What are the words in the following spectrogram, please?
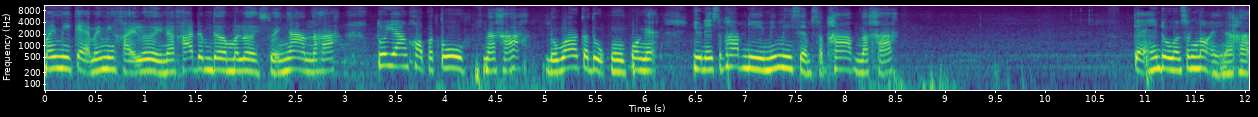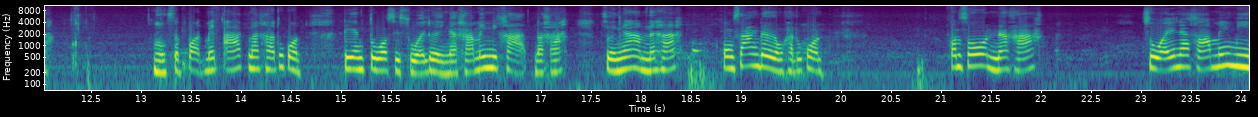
ไม่มีแกะไม่มีไขเลยนะคะ เดิมๆมาเลยสวยงามนะคะ ตัวยางขอบประตูนะคะ หรือว่ากระดูกงูพวกนี้อยู่ในสภาพดีไม่มีเสื่อมสภาพนะคะ แกะให้ดูกันสักหน่อยนะคะ สปอร์ตเม็ดอาร์คนะคะ ทุกคนเรียงตัวสวยๆเลยนะคะ ไม่มีขาดนะคะ สวยงามนะคะ โครงสร้างเดิมค่ะทุกคนคอนโซลนะคะ สวยนะคะไม่มี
